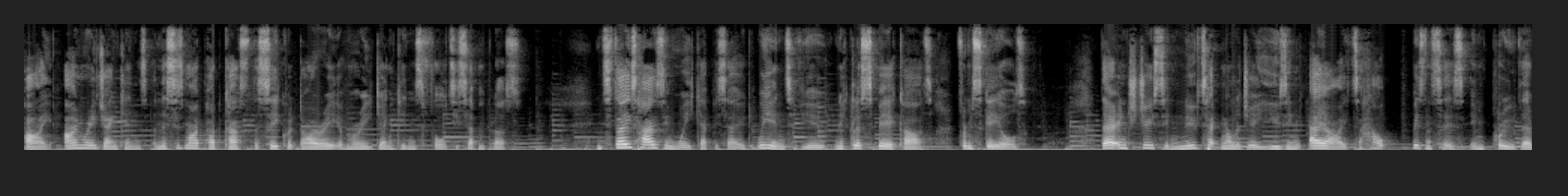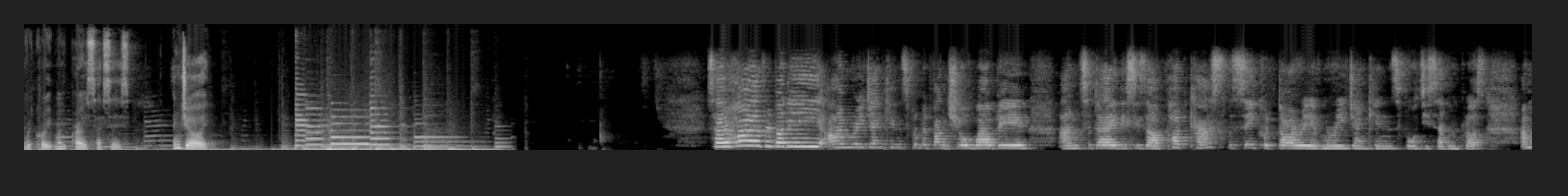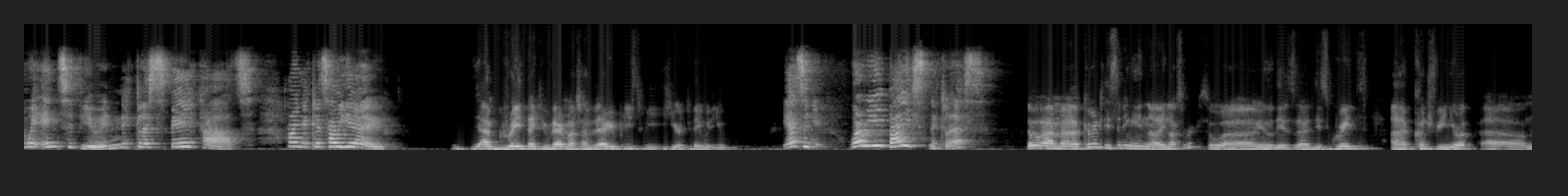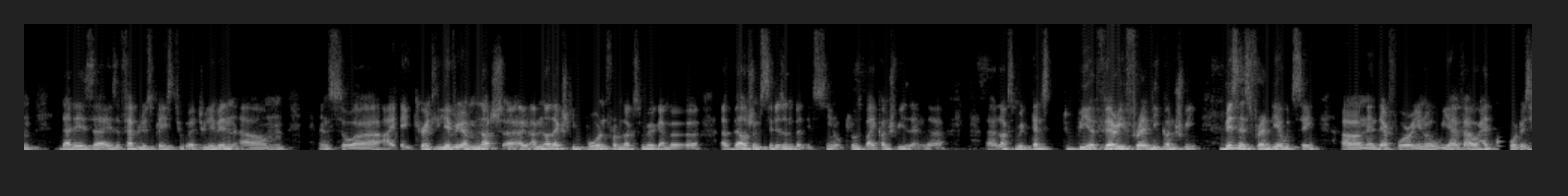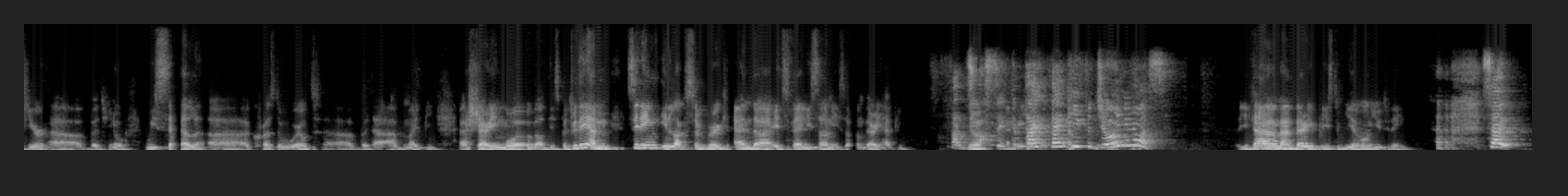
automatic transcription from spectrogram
Hi, I'm Marie Jenkins, and this is my podcast, The Secret Diary of Marie Jenkins 47 Plus. In today's Housing Week episode, we interview Nicolas Speeckaert from Skeeled. They're introducing new technology using AI to help businesses improve their recruitment processes. Enjoy! So, hi everybody, I'm Marie Jenkins from Advance Your Wellbeing, and today this is our podcast, The Secret Diary of Marie Jenkins 47 Plus, and we're interviewing Nicolas Speeckaert. Hi Nicolas, how are you? Yeah, I'm great, thank you very much. I'm very pleased to be here today with you. Yes, and you, where are you based, Nicolas? So I'm uh, currently sitting in uh, in Luxembourg. So uh, you know, there's uh, this great country in Europe um, that is uh, is a fabulous place to uh, to live in. Um, and so I currently live here. I'm not I, am not actually born from Luxembourg. I'm a, a, Belgian citizen, but it's you know close by countries, and Luxembourg tends to be a very friendly country, business friendly, I would say. Um, and therefore, you know, we have our headquarters here, uh, but you know, we sell uh, across the world. Uh, but I, I, might be uh, sharing more about this. But today, I'm sitting in Luxembourg, and uh, it's fairly sunny, so I'm very happy. Fantastic! You know, every, thank, thank every, you for joining us. Yeah, I'm, I'm, very pleased to be among you today. so,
